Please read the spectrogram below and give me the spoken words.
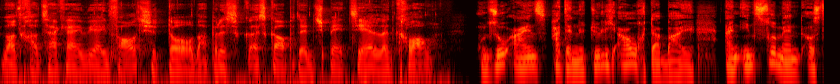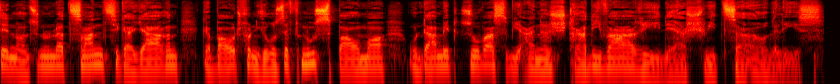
man kann sagen, wie ein falscher Ton, aber es, es gab einen speziellen Klang. Und so eins hat er natürlich auch dabei, ein Instrument aus den 1920er Jahren, gebaut von Josef Nussbaumer und damit sowas wie eine Stradivari der Schweizer Örgelis.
